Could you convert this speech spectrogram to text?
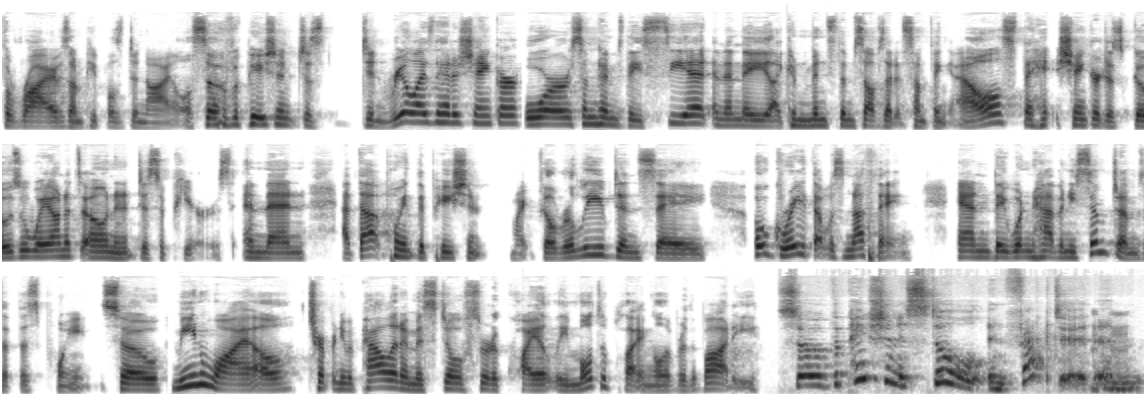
thrives on people's denial. So if a patient just didn't realize they had a chancre, or sometimes they see it and then they like convince themselves that it's something else. The chancre just goes away on its own and it disappears. And then at that point, the patient might feel relieved and say, oh, great, that was nothing. And they wouldn't have any symptoms at this point. So, meanwhile, treponema pallidum is still sort of quietly multiplying all over the body. So, the patient is still infected, mm-hmm. and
